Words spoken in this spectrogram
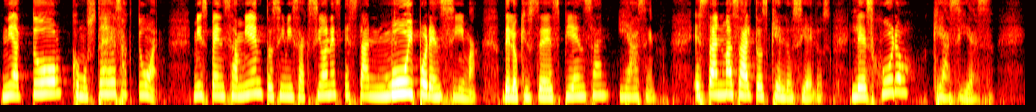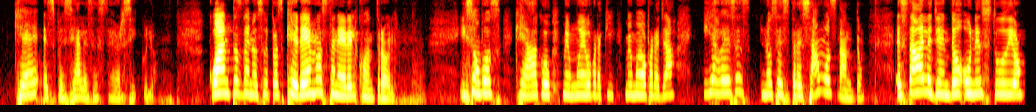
ni actúo como ustedes actúan. Mis pensamientos y mis acciones están muy por encima de lo que ustedes piensan y hacen. Están más altos que los cielos. Les juro que así es. Qué especial es este versículo. ¿Cuántos de nosotros queremos tener el control? Y somos, ¿qué hago? Me muevo para aquí, me muevo para allá. Y a veces nos estresamos tanto. Estaba leyendo un estudio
